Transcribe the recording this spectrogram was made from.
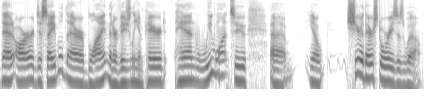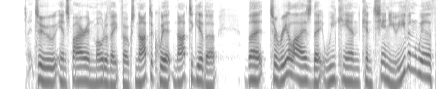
that are disabled, that are blind, that are visually impaired, and we want to, um, you know, share their stories as well to inspire and motivate folks not to quit, not to give up, but to realize that we can continue even with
